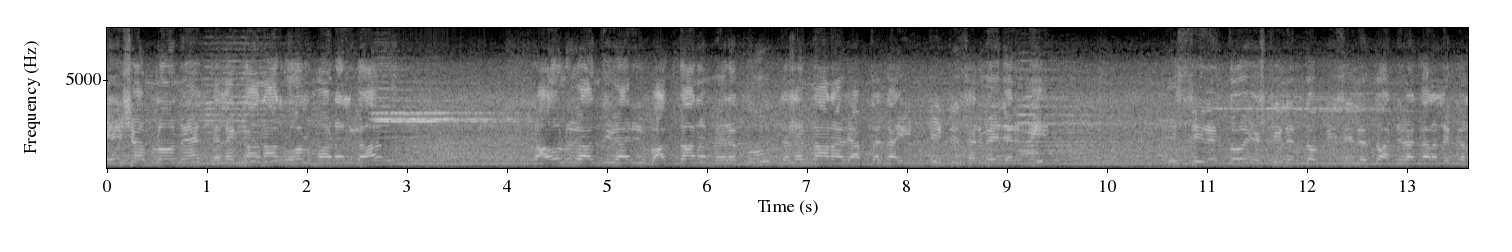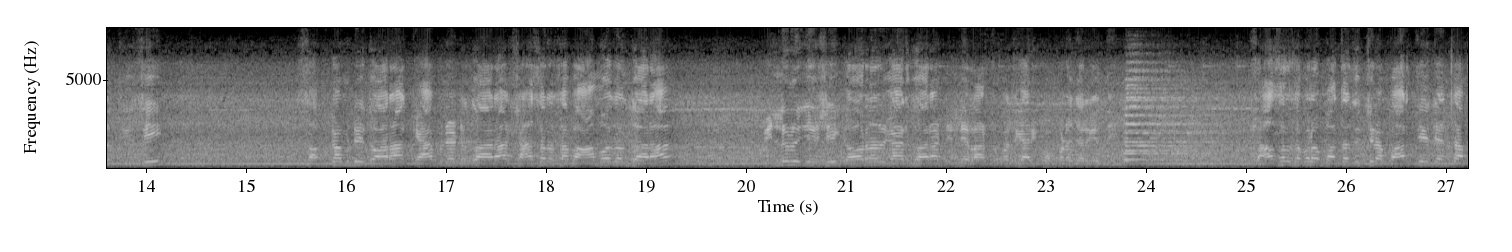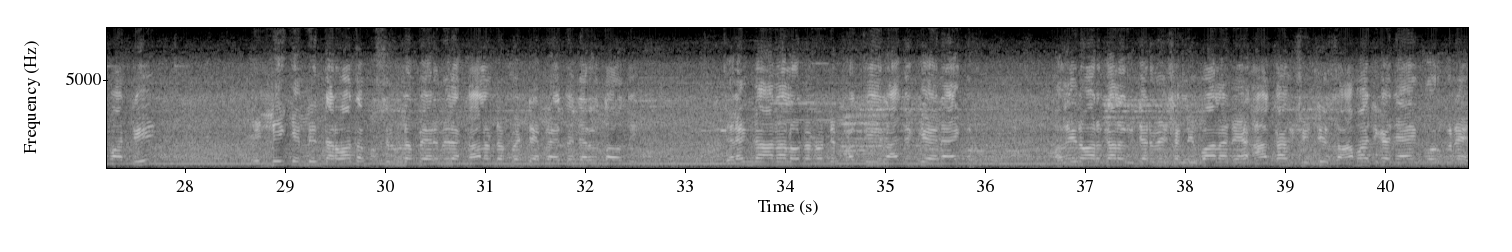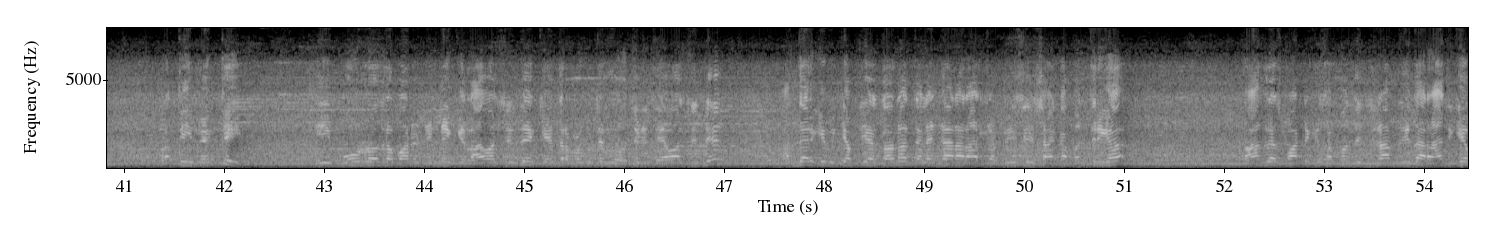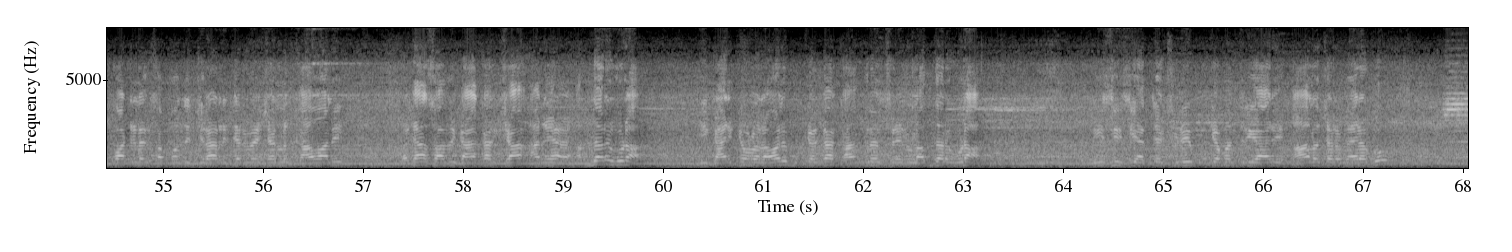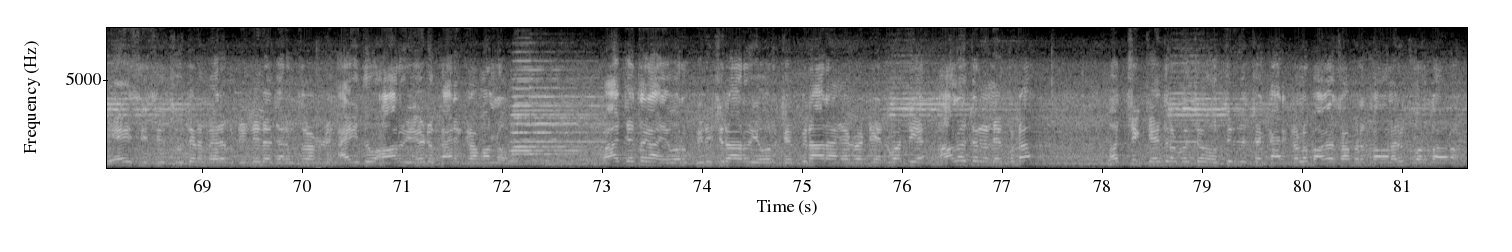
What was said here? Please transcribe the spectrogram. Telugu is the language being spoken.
దేశంలోనే తెలంగాణ రోల్ మోడల్గా రాహుల్ గాంధీ గారి వాగ్దానం మేరకు తెలంగాణ వ్యాప్తంగా ఇంటింటి సర్వే జరిపి ఎస్సీలెంతో ఎస్టీలెంతో బీసీలెంతో అన్ని రకాల లెక్కలు తీసి సబ్ కమిటీ ద్వారా క్యాబినెట్ ద్వారా శాసనసభ ఆమోదం ద్వారా బిల్లులు చేసి గవర్నర్ గారి ద్వారా ఢిల్లీ రాష్ట్రపతి గారికి పంపడం జరిగింది. శాసనసభలో మద్దతు ఇచ్చిన భారతీయ జనతా పార్టీ ఢిల్లీకి వెళ్ళిన తర్వాత ముస్లింల పేరు మీద కాలండం పెట్టే ప్రయత్నం జరుగుతూ ఉంది. తెలంగాణలో ఉన్నటువంటి ప్రతి రాజకీయ నాయకుడు పదిహేను వర్గాల రిజర్వేషన్లు ఇవ్వాలనే ఆకాంక్షించి సామాజిక న్యాయం కోరుకునే ప్రతి వ్యక్తి ఈ మూడు రోజుల పాటు ఢిల్లీకి రావాల్సిందే కేంద్ర ప్రభుత్వం ఒత్తిడి తేవాల్సిందే. అందరికీ విజ్ఞప్తి చేస్తున్నా తెలంగాణ రాష్ట్ర బీసీ శాఖ మంత్రిగా కాంగ్రెస్ పార్టీకి సంబంధించిన మిగతా రాజకీయ పార్టీలకు సంబంధించిన రిజర్వేషన్లు కావాలి. ప్రజాస్వామిక ఆకాంక్ష అనే అందరూ కూడా ఈ కార్యక్రమంలో రావాలి. ముఖ్యంగా కాంగ్రెస్ శ్రేణులందరూ కూడా పిసిసి అధ్యక్షుడి ముఖ్యమంత్రి గారి ఆలోచన మేరకు ఏఐసిసి సూచన మేరకు ఢిల్లీలో జరుగుతున్నటువంటి ఐదు ఆరు ఏడు కార్యక్రమాల్లో బాధ్యతగా ఎవరు పిలిచినారు ఎవరు చెప్పినారు అనేటువంటి ఎటువంటి ఆలోచన లేకుండా వచ్చి కేంద్ర ప్రభుత్వం ఒత్తిడి తెచ్చే కార్యక్రమంలో భాగస్వాములు కావాలని కోరుతా ఉన్నాం.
